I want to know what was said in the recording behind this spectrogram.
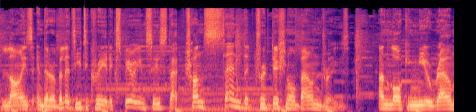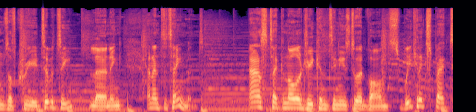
lies in their ability to create experiences that transcend traditional boundaries, unlocking new realms of creativity, learning, and entertainment. As technology continues to advance, we can expect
